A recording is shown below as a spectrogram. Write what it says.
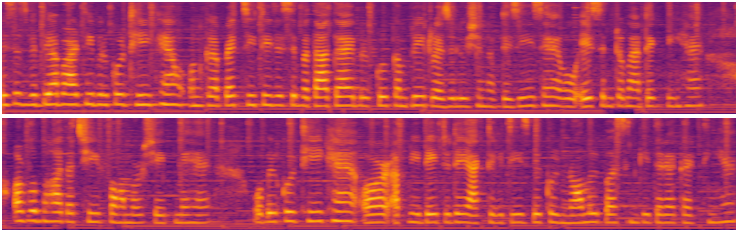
मिसेस विद्या भारती बिल्कुल ठीक हैं, उनका पेट सीटी जैसे बताता है, बिल्कुल कंप्लीट रेजोल्यूशन ऑफ़ डिज़ीज़ है, वो एसिम्टोमेटिक भी हैं, और वो बहुत अच्छी फॉर्म और शेप में है। वो बिल्कुल ठीक हैं, और अपनी डे टू डे एक्टिविटीज़ बिल्कुल नॉर्मल पर्सन की तरह करती हैं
